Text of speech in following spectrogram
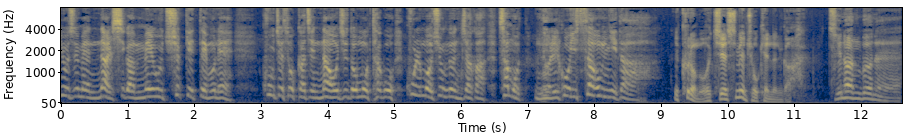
요즘엔 날씨가 매우 춥기 때문에 구제소까지 나오지도 못하고 굶어 죽는 자가 잠옷 늘고 있사옵니다. 그럼 어찌했으면 좋겠는가? 지난번에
